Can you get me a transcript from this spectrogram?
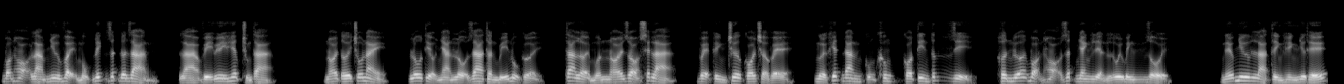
Bọn họ làm như vậy mục đích rất đơn giản, là vì uy hiếp chúng ta. Nói tới chỗ này, lô tiểu nhàn lộ ra thần bí nụ cười, ta lời muốn nói rõ xét là, vệ kình chưa có trở về người khiết đan cũng không có tin tức gì, hơn nữa bọn họ rất nhanh liền lui binh rồi. Nếu như là tình hình như thế,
